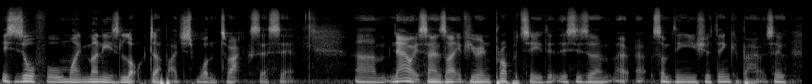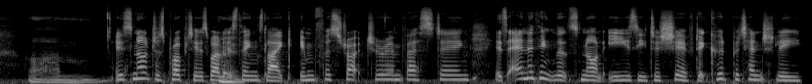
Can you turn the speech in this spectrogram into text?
this is awful. My money is locked up. I just want to access it. Um, now it sounds like if you're in property, that this is um, a, a, something you should think about. So um, It's not just property as well, it's things like infrastructure investing. It's anything that's not easy to shift. It could potentially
